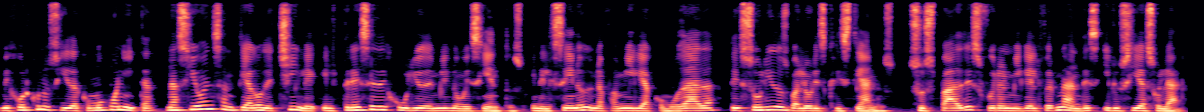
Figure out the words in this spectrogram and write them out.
mejor conocida como Juanita, nació en Santiago de Chile el 13 de julio de 1900, en el seno de una familia acomodada de sólidos valores cristianos. Sus padres fueron Miguel Fernández y Lucía Solar.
